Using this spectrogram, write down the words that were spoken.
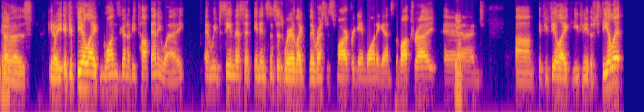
because you know if you feel like one's going to be tough anyway, and we've seen this in, in, instances where like they rested smart for game one against the Bucks, right? And yep. Um, if you feel like you can either steal it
